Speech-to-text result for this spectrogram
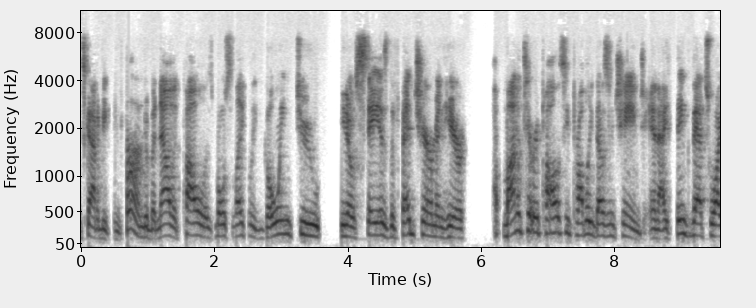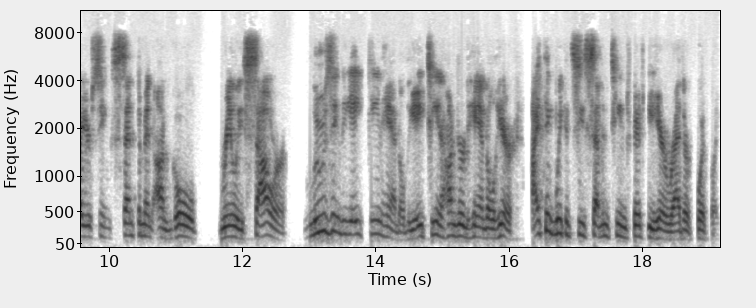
it's got to be confirmed. But now that Powell is most likely going to, you know, stay as the Fed chairman here, monetary policy probably doesn't change. And I think that's why you're seeing sentiment on gold really sour losing the 18 handle, the 1800 handle here, I think we could see 1750 here rather quickly.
